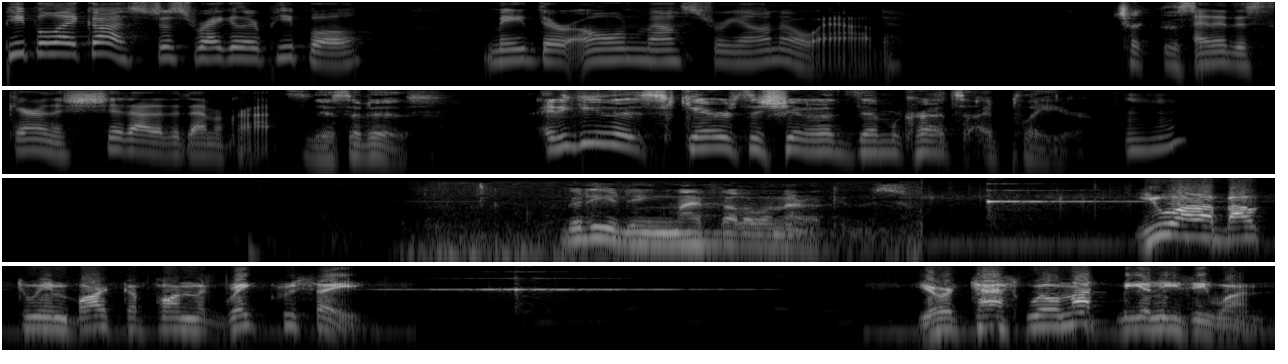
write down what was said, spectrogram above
people like us, just regular people, made their own Mastriano ad, Check this out. and it is scaring the shit out of the Democrats. Yes, it is. Anything that scares the shit out of the Democrats, I play here. Mm-hmm. Good evening, my fellow Americans. You are about to embark upon the Great Crusade. Your task will not be an easy one.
